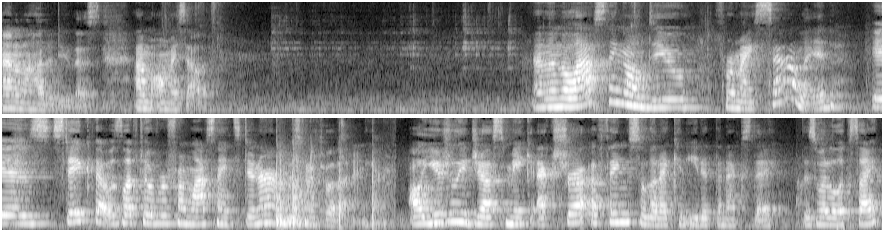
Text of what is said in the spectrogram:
I don't know how to do this. Um, on my salad. And then the last thing I'll do for my salad is steak that was left over from last night's dinner. I'm just gonna throw that in here. I'll usually just make extra of things so that I can eat it the next day. This is what it looks like.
